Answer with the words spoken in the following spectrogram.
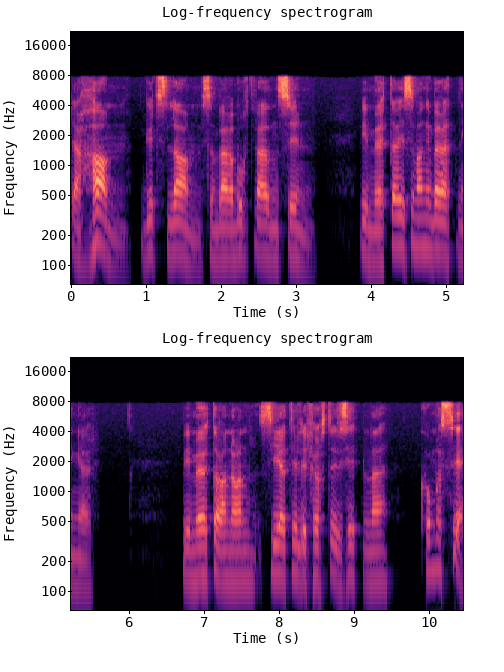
Det er ham, Guds lam, som bærer bort verdens synd. Vi møter i så mange beretninger. Vi møter han når han sier til de første disiplene, Kom og se,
